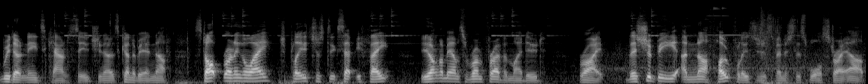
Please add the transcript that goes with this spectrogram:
we don't need to counter siege, you know, it's going to be enough. Stop running away. Please just accept your fate. You're not going to be able to run forever, my dude. Right, this should be enough, hopefully, to just finish this war straight up.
